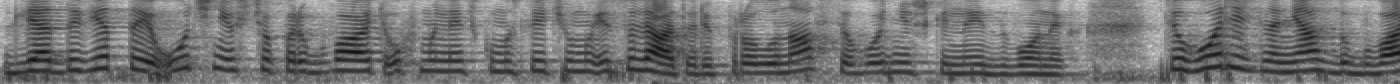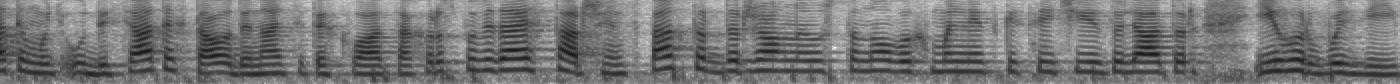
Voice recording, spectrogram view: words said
Для дев'яти учнів, що перебувають у Хмельницькому слідчому ізоляторі, пролунав сьогодні шкільний дзвоник. Цьогоріч знання здобуватимуть у 10 та 11 класах, розповідає старший інспектор державної установи Хмельницький слідчий ізолятор Ігор Возій.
